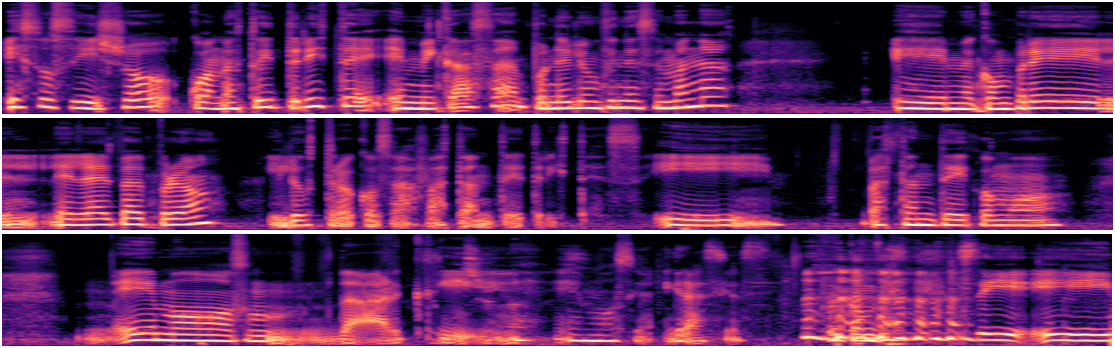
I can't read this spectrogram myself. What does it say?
eso sí, yo cuando estoy triste en mi casa, ponerle un fin de semana, eh, me compré el, el iPad Pro, ilustro cosas bastante tristes y bastante como emos, dark y emoción. Gracias. por sí, y,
